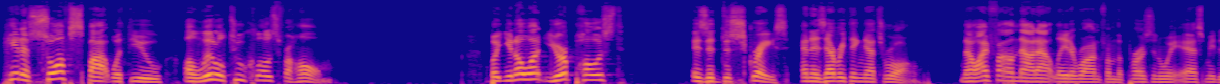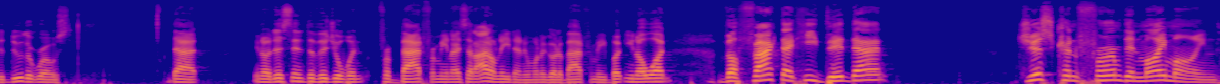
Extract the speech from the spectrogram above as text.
hit a soft spot with you a little too close for home. But you know what? Your post is a disgrace and is everything that's wrong. Now, I found that out later on from the person who asked me to do the roast that, you know, this individual went for bat for me. And I said, I don't need anyone to go to bat for me. But you know what? The fact that he did that just confirmed in my mind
